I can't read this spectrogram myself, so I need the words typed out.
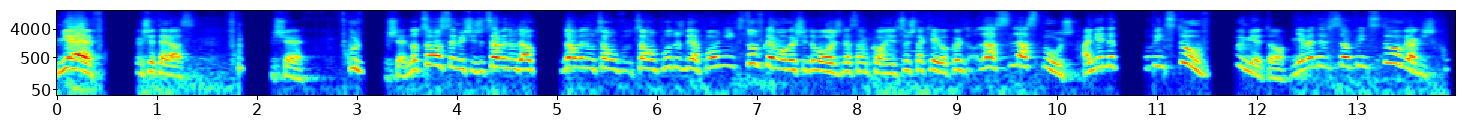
Nie, wkurwiłem się teraz. Wkurwiłem się. Wkurwiłem się. No co on sobie myśli, że co ja będę udał? Udał będę mu całą, całą podróż do Japonii? Stówkę mogę się dołożyć na sam koniec, coś takiego. Koń... Las, las push. A nie będę kurwa, 5 stów. Chuj mnie to. Nie będę wstał 5 stów jakiś. kurwa,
